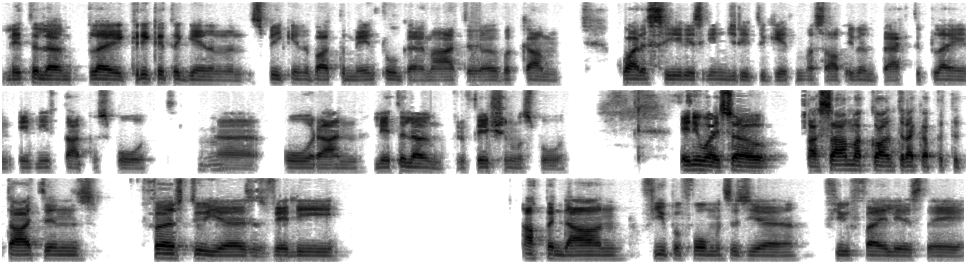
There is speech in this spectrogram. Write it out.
let alone play cricket again. And speaking about the mental game, I had to overcome quite a serious injury to get myself even back to playing any type of sport Mhm. uh, or run, let alone professional sport. Anyway, so I signed my contract up at the Titans. First two years is very up and down, few performances here, few failures there.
